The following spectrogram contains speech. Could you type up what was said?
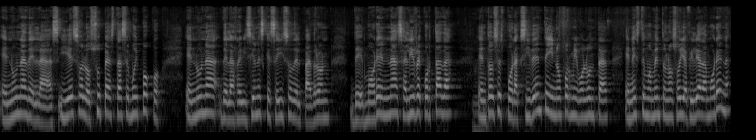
en una de las, y eso lo supe hasta hace muy poco, en una de las revisiones que se hizo del padrón de Morena, salí recortada. Entonces, por accidente y no por mi voluntad, en este momento no soy afiliada a Morena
